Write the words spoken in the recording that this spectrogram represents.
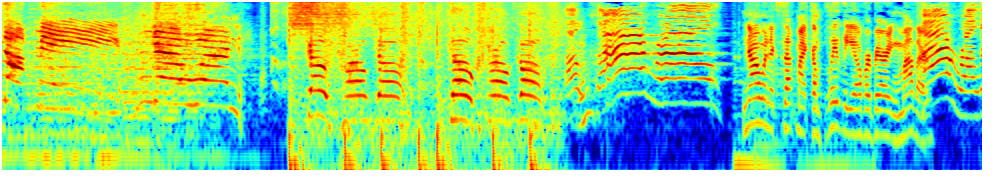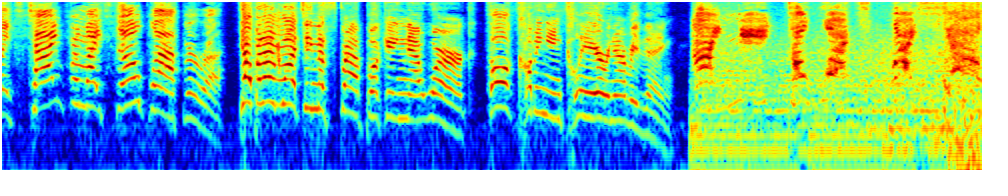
stop me! Go, Carl, go! Go, Carl, go! Oh, hmm? Carl! No one except my completely overbearing mother. Carl, it's time for my soap opera. Yeah, but I'm watching the scrapbooking network. It's all coming in clear and everything. I need to watch my show!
